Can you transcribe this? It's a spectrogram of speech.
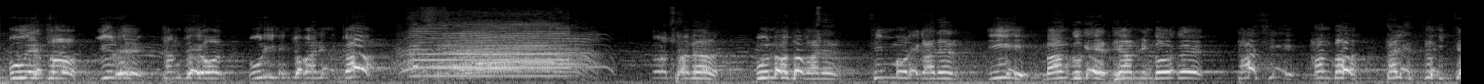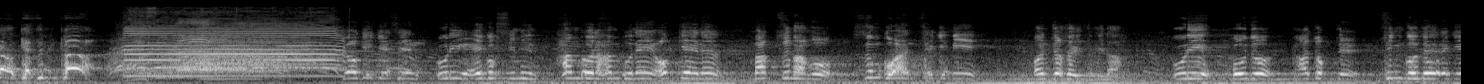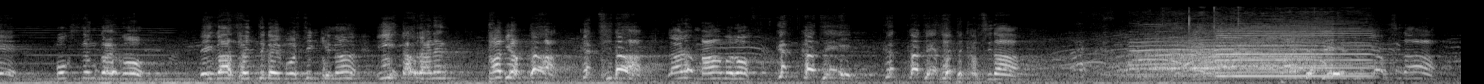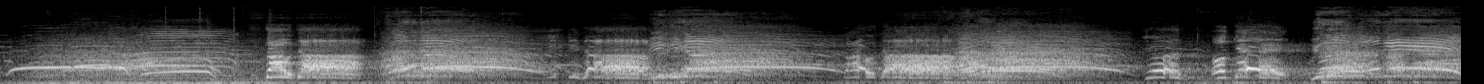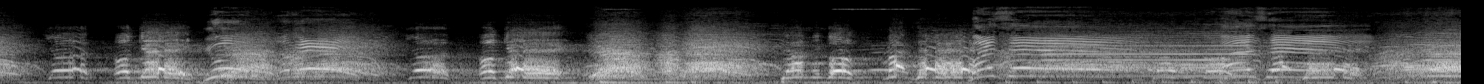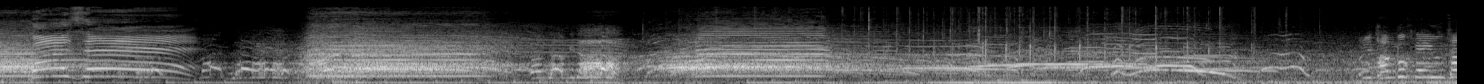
무에서 유를 창조해온 우리 민족 아닙니까? 그렇다면 무너져가는 침몰에 가는 이 망국의 대한민국을 다시 한번 살릴 수 있지 않겠습니까? 여기 계신 우리 애국 시민 한 분 한 분의 어깨에는 막중하고 숭고한 책임이 얹어져 있습니다. 우리 모두 가족들, 친구들에게 목숨 걸고 내가 설득을 못 시키면 이 나라는 답이 없다, 끝이다 라는 마음으로 끝까지 끝까지 설득합시다. 싸우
